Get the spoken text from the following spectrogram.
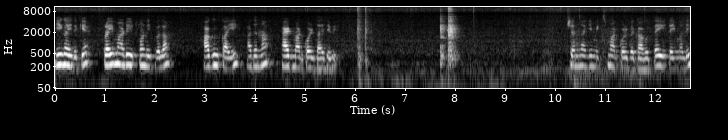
ಈಗ ಇದಕ್ಕೆ ಫ್ರೈ ಮಾಡಿ ಇಟ್ಕೊಂಡಿದ್ವಲ್ಲ ಹಾಗಲಕಾಯಿ, ಅದನ್ನು ಆ್ಯಡ್ ಮಾಡ್ಕೊಳ್ತಾ ಇದ್ದೀವಿ ಚೆನ್ನಾಗಿ ಮಿಕ್ಸ್ ಮಾಡ್ಕೊಳ್ಬೇಕಾಗುತ್ತೆ ಈ ಟೈಮಲ್ಲಿ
